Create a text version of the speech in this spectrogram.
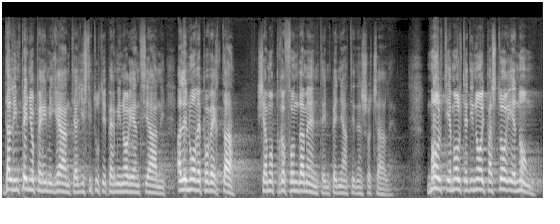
dall'impegno per i migranti agli istituti per minori e anziani, alle nuove povertà, siamo profondamente impegnati nel sociale. Molti e molte di noi, pastori e non,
